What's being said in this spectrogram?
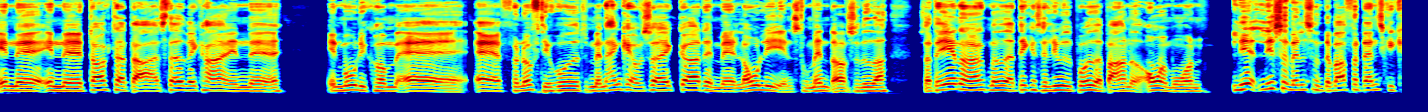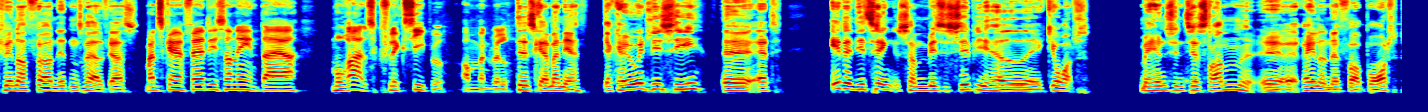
en, øh, en øh, doktor, der stadigvæk har en, øh, en modikum af, af fornuft i hovedet, men han kan jo så ikke gøre det med lovlige instrumenter osv. Så, videre. så det ender nok med, at det kan tage livet både af barnet og af moren. Lige, lige så vel som det var for danske kvinder før 1973. Man skal have fat i sådan en, der er moralsk fleksibel, om man vil. Det skal man, ja. Jeg kan jo ikke lige sige, øh, at et af de ting, som Mississippi havde øh, gjort med hensyn til at stramme øh, reglerne for abort,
